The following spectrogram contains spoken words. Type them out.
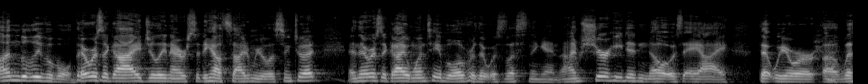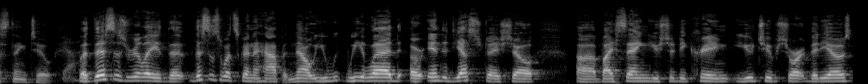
unbelievable. There was a guy, Julie and I were sitting outside and we were listening to it, and there was a guy one table over that was listening in. I'm sure he didn't know it was AI that we were uh, listening to. Yeah. But this is really the this is what's going to happen. Now, you, we led or ended yesterday's show uh, by saying you should be creating YouTube short videos.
